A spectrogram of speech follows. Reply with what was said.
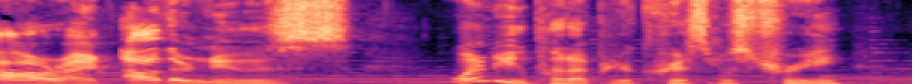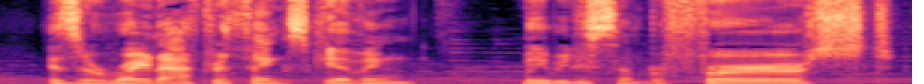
All right, other news. When do you put up your Christmas tree? Is it right after Thanksgiving? Maybe December 1st?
